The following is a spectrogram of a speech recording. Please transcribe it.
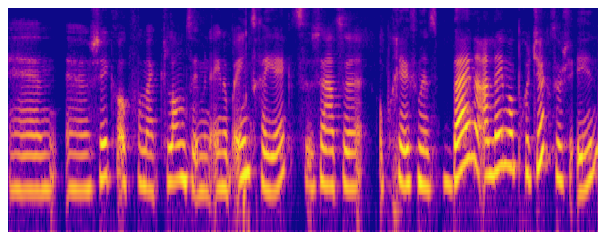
En uh, zeker ook van mijn klanten in mijn één op één traject zaten op een gegeven moment bijna alleen maar projectors in.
